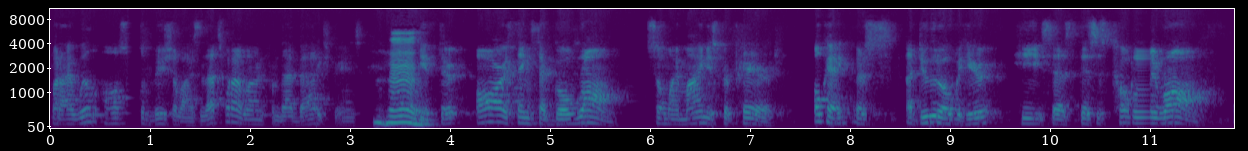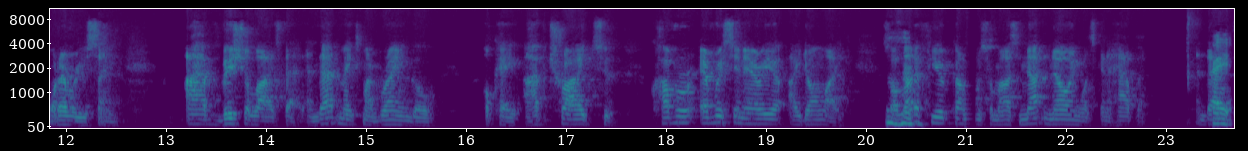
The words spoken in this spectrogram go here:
but I will also visualize, and that's what I learned from that bad experience. Mm-hmm. If there are things that go wrong, so my mind is prepared. Okay, there's a dude over here. He says this is totally wrong. Whatever you're saying, I have visualized that, and that makes my brain go, okay, I've tried to cover every scenario I don't like. So mm-hmm. a lot of fear comes from us not knowing what's going to happen. And that's right.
